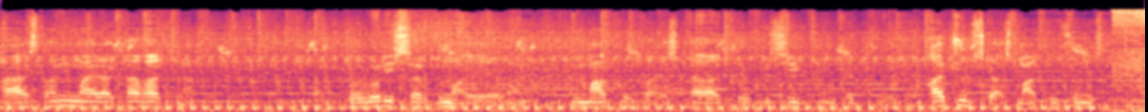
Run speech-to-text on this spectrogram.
Հայաստանի մայրաքաղաքն է։ Բոլորի սրտում է Երևանը։ Մաքուր պահես քաղաքը, որպեսզի հաճույք զգաս մաքրությունից։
